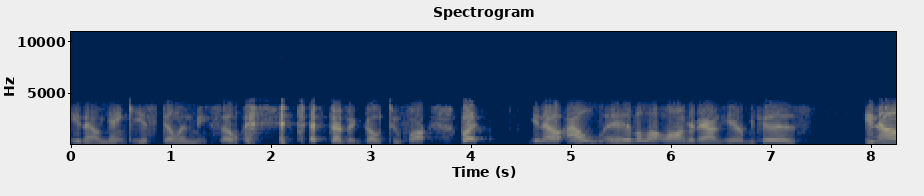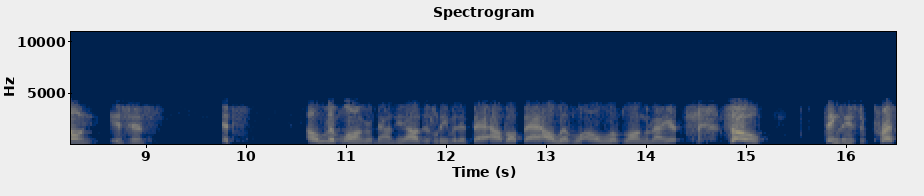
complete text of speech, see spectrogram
you know, Yankee is still in me, so it just doesn't go too far. But you know, I'll live a lot longer down here because you know, it's just it's I'll live longer down here. I'll just leave it at that. How about that? I'll live I'll live longer down here. So things I used to press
